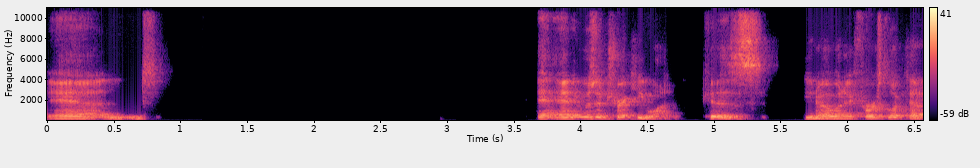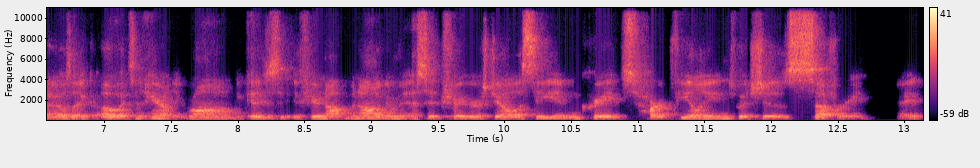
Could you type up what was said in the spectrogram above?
and and it was a tricky one because you know when I first looked at it, I was like, oh, it's inherently wrong because if you're not monogamous, it triggers jealousy and creates hard feelings, which is suffering, right?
